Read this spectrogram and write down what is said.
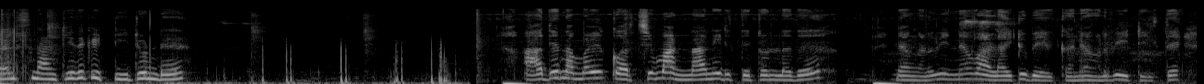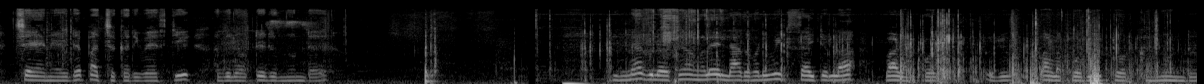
ഫ്രണ്ട്സ് നമുക്കിത് കിട്ടിയിട്ടുണ്ട്. ആദ്യം നമ്മൾ കുറച്ച് മണ്ണാണ് എടുത്തിട്ടുള്ളത്. ഞങ്ങൾ പിന്നെ വളമായിട്ട് ഉപയോഗിക്കാൻ ഞങ്ങൾ വീട്ടിലത്തെ ചേനയുടെ പച്ചക്കറി വേസ്റ്റ് അതിലോട്ട് ഇടുന്നുണ്ട്. പിന്നെ അതിലോട്ട് ഞങ്ങൾ എല്ലാതും കൂടി മിക്സ് ആയിട്ടുള്ള വളപ്പൊടി ഒരു വളപ്പൊടി ഇട്ട് കൊടുക്കുന്നുണ്ട്.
